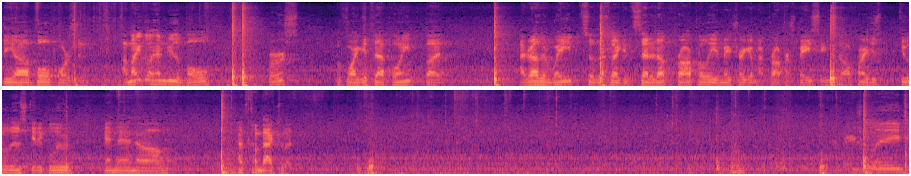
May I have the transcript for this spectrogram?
the uh, bowl portion. I might go ahead and do the bowl first, before I get to that point, but I'd rather wait so this way I can set it up properly and make sure I get my proper spacing. So I'll probably just do all this, get it glued, and then um, have to come back to it. Razor blade.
